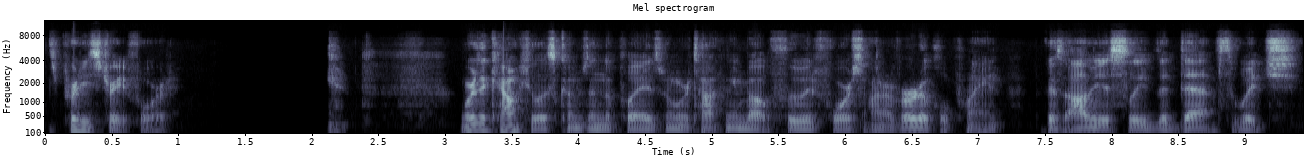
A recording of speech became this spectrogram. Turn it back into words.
It's pretty straightforward. Where the calculus comes into play is when we're talking about fluid force on a vertical plane, because obviously the depth, which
